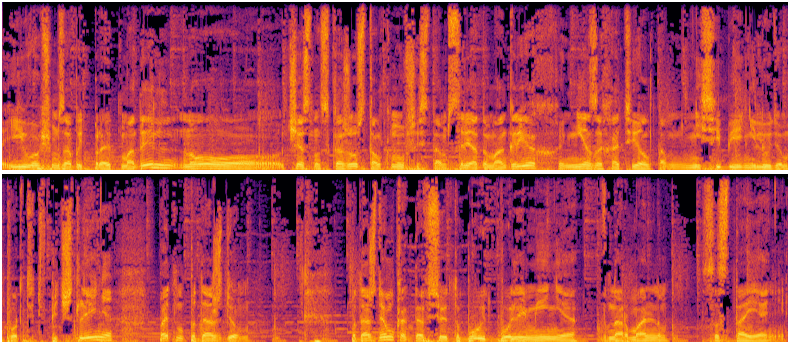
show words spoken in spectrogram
и, в общем, забыть про эту модель, но, честно скажу, столкнувшись там с рядом огрех, не захотел там ни себе, ни людям портить впечатление, поэтому подождем. Подождем, когда все это будет более-менее в нормальном состоянии.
